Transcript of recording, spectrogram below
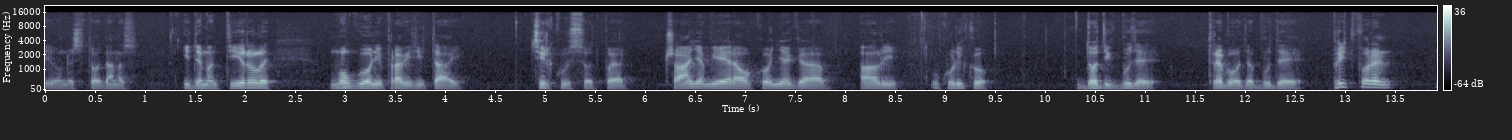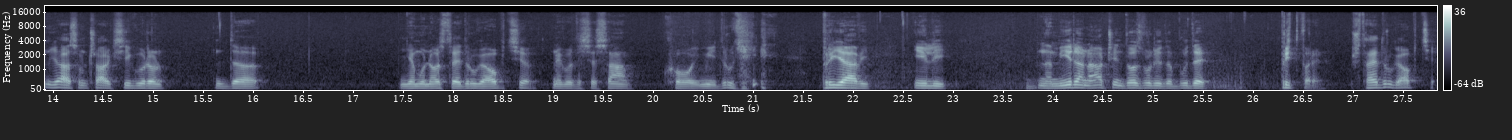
i one su to danas i demantirale. Mogu oni praviti taj cirkus od pojačanja mjera oko njega, ali ukoliko Dodik bude trebao da bude pritvoren, ja sam čak siguran da njemu ne ostaje druga opcija nego da se sam, ko i mi drugi, prijavi ili na miran način dozvoli da bude pritvoren. Šta je druga opcija?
